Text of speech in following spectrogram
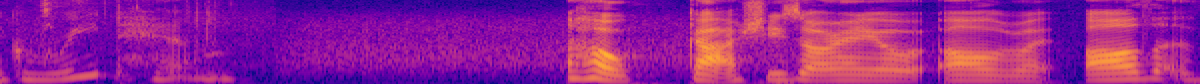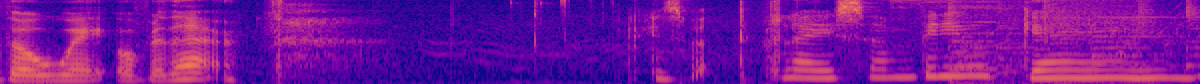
greet him. Oh gosh, he's already all all the way over there. He's about to play some video games.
